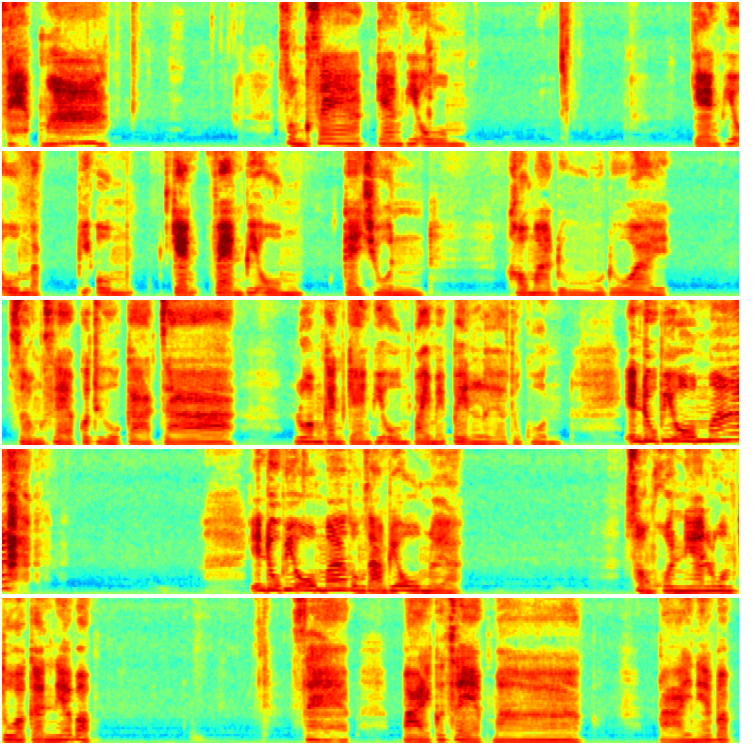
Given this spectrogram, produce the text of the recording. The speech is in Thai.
แสบมาก สงแสบแกงพี่โอม แกงพี่โอมแบบพี่โอม แกงแฟนพี่โอม ไก่ชน เขามาดูด้วยสองแสบก็ถือโอกาสจ้า ร่วมกันแกงพี่โอมไปไม่เป็นเลยอะทุกคน เอ็นดูพี่โอมมาก เอ็นดูพี่โอมมากสงสารพี่โอมเลยอะ สองคนเนี้ยรวมตัวกันเนี้ยแบบแสบปลายก็แสบมากปลายเนี้ยแบบ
